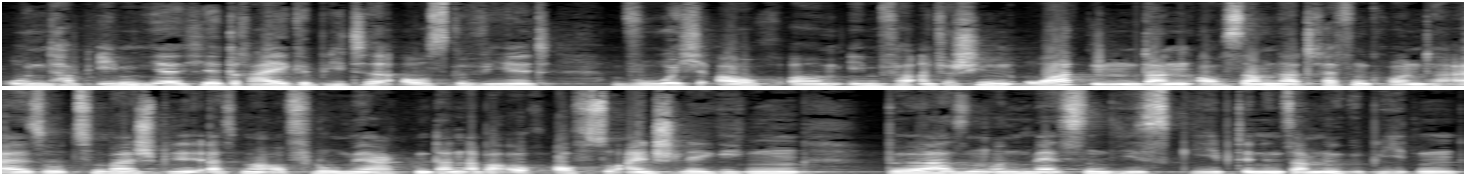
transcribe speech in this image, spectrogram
und habe eben hier, hier drei Gebiete ausgewählt, wo ich auch ähm, eben an verschiedenen Orten dann auch Sammler treffen konnte. Also zum Beispiel erstmal auf Flohmärkten, dann aber auch auf so einschlägigen Börsen und Messen, die es gibt in den Sammelgebieten,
